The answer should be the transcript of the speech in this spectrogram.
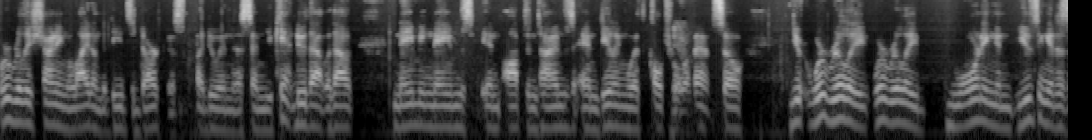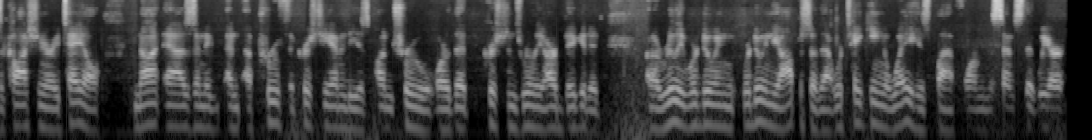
We're really shining light on the deeds of darkness by doing this, and you can't do that without naming names in oftentimes and dealing with cultural events. So we're really we're really warning and using it as a cautionary tale, not as an, an, a proof that Christianity is untrue or that Christians really are bigoted. Uh, really, we're doing we're doing the opposite of that. We're taking away his platform in the sense that we are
